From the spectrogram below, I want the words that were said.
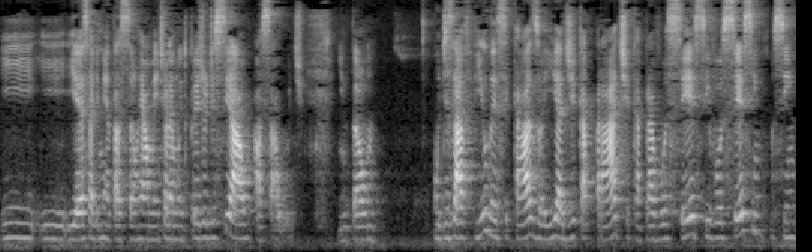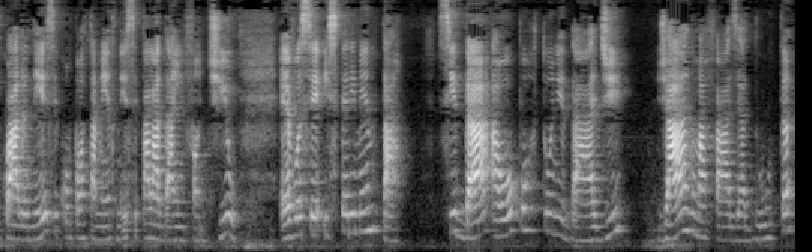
e, e, e essa alimentação realmente ela é muito prejudicial à saúde. Então, o desafio nesse caso aí, a dica prática para você, se você se, se enquadra nesse comportamento, nesse paladar infantil, é você experimentar se dá a oportunidade, já numa fase adulta,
